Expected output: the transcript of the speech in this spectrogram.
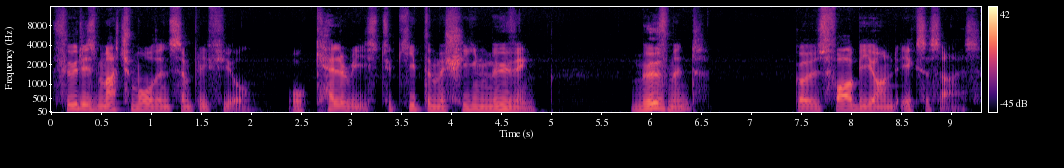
Food is much more than simply fuel or calories to keep the machine moving. Movement goes far beyond exercise.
